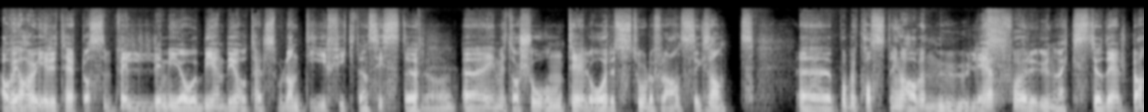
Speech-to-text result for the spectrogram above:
Ja, vi har jo irritert oss veldig mye over BNB Hotels, hvordan de fikk den siste eh, invitasjonen til årets Tour de France, ikke sant? Uh, på bekostning av en mulighet for UnoX til å delta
